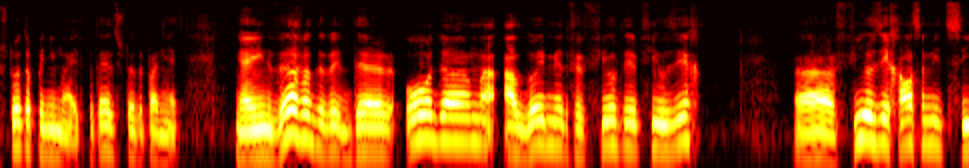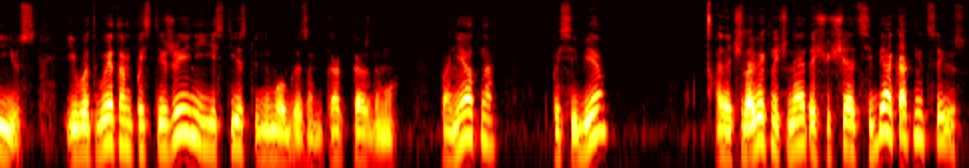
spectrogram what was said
что понимает, пытается что-то понять. פילט זיך אלס א מציאות. И вот в этом постижении естественным образом, как каждому понятно по себе, э, человек начинает ощущать себя как מציאות,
